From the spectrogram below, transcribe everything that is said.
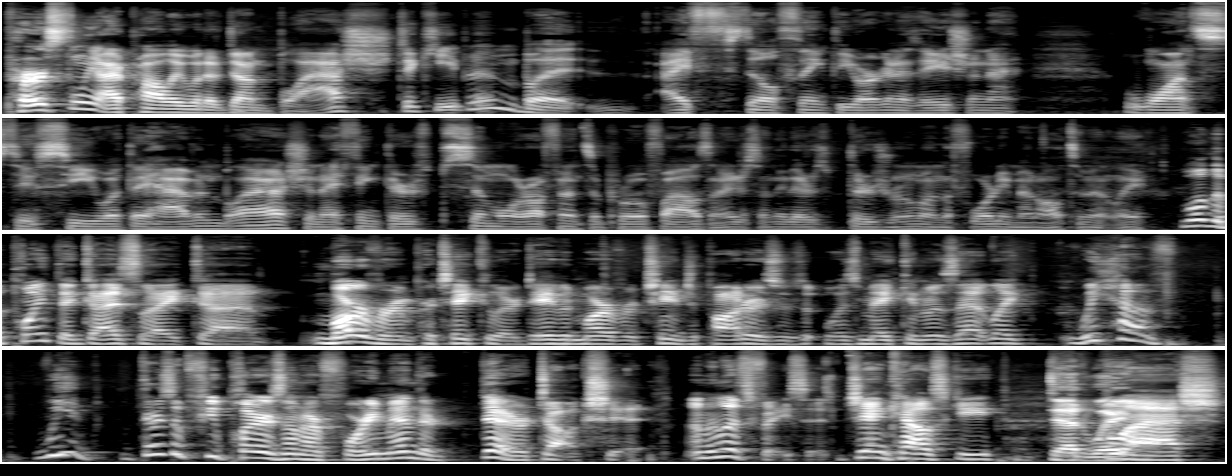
Personally, I probably would have done Blash to keep him, but I still think the organization wants to see what they have in Blash, and I think there's similar offensive profiles, and I just don't think there's there's room on the forty man ultimately. Well, the point that guys like uh, Marver in particular, David Marver, Change of Potters was, was making was that like we have we there's a few players on our 40 man. They're they're dog shit. I mean, let's face it. Jankowski, Dead weight. Flash.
